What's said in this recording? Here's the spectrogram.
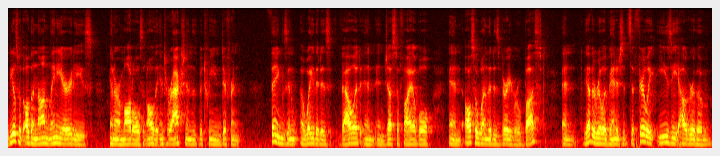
deals with all the nonlinearities in our models and all the interactions between different things in a way that is valid and, and justifiable and also one that is very robust. And the other real advantage is it's a fairly easy algorithm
